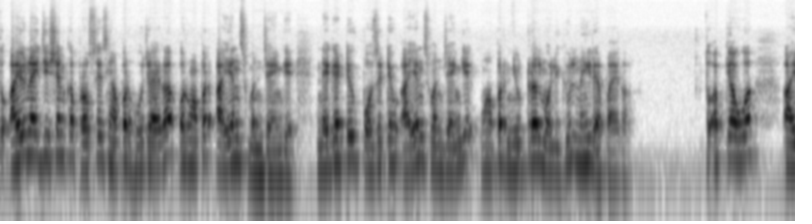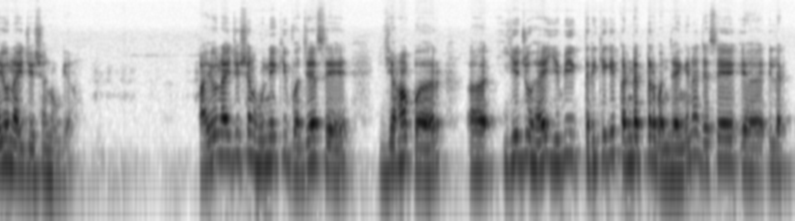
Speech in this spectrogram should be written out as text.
तो आयोनाइजेशन का प्रोसेस यहाँ पर हो जाएगा और वहाँ पर आयन्स बन जाएँगे। नेगेटिव पॉजिटिव आयन्स बन जाएँगे, वहाँ पर न्यूट्रल मॉलिक्यूल नहीं रह पाएगा। तो अब क्या हुआ? आयोनाइजेशन हो गया। आयोनाइजेशन होने की वजह से यहाँ पर ये जो है, ये भी एक तरीके के कंडक्टर बन जाएँगे ना, जैसे इलेक्ट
